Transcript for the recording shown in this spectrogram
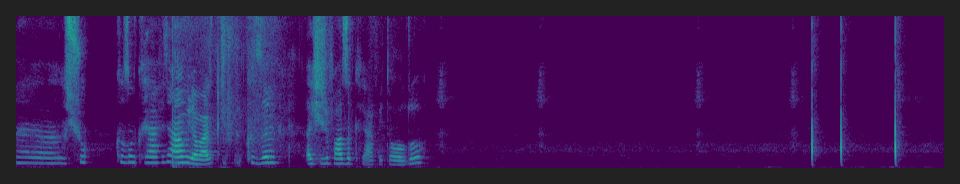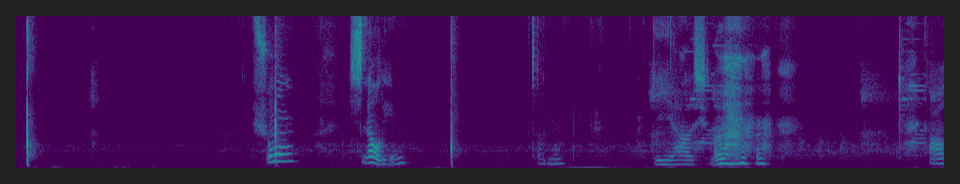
Ee, şu kızın kıyafetini almayacağım artık. Kızın aşırı fazla kıyafeti oldu. İçine alayım. Tamam. Al şunu. ya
